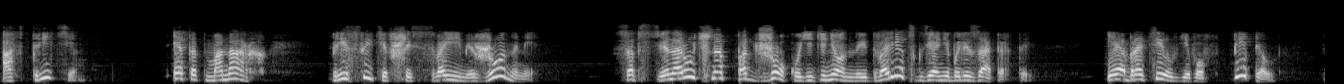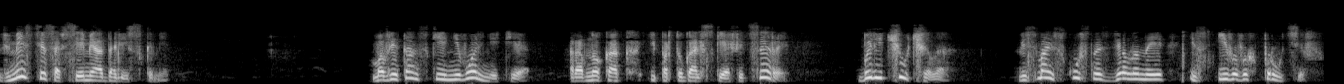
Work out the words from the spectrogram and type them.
А в третьем этот монарх, присытившись своими женами, собственноручно поджег уединенный дворец, где они были заперты, и обратил его в пепел вместе со всеми одолисками. Мавританские невольники, равно как и португальские офицеры, были чучела, весьма искусно сделанные из ивовых прутьев.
